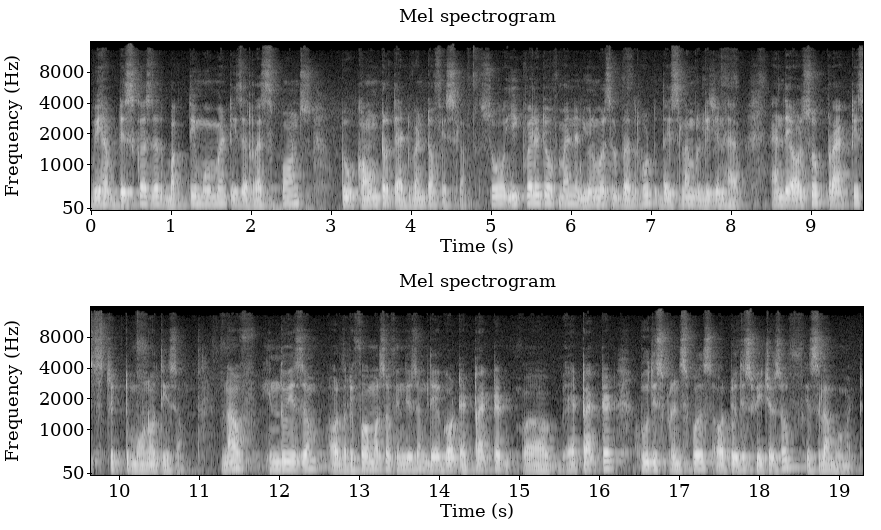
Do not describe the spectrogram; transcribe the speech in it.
we have discussed that Bhakti movement is a response to counter the advent of Islam. So equality of men and universal brotherhood the Islam religion have and they also practiced strict monotheism. Now Hinduism or the reformers of Hinduism they got attracted uh, attracted to these principles or to these features of Islam movement.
